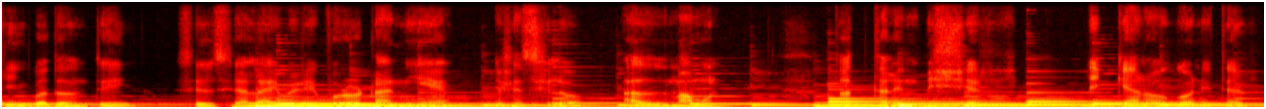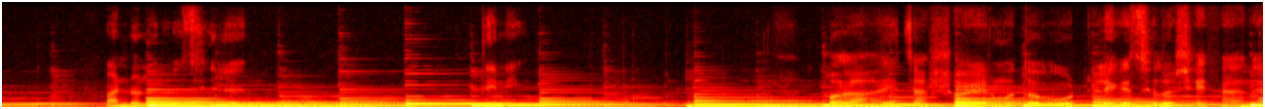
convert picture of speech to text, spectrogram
কিংবদন্তি সিলসিলা লাইব্রেরি পুরোটা নিয়ে এসেছিল আল মামুন তৎকালীন বিশ্বের বিজ্ঞান ও গণিতের পাণ্ডুলিপি ছিলেন তিনি। বলা হয় চারশো এর মতো উট লেগেছিল সেখানে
